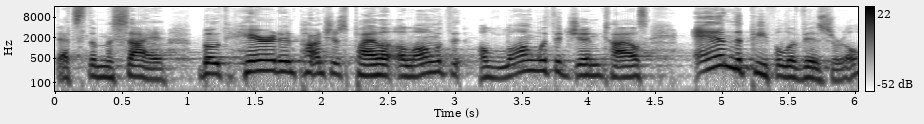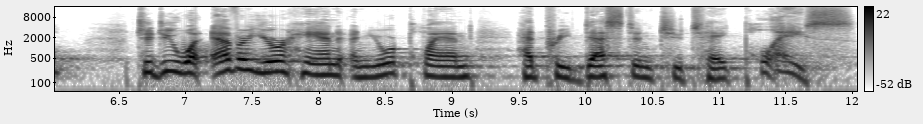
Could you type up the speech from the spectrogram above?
That's the Messiah. Both Herod and Pontius Pilate, along with the, along with the Gentiles and the people of Israel, to do whatever your hand and your plan had predestined to take place.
